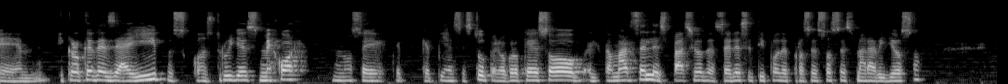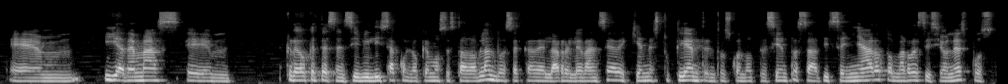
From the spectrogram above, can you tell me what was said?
em, y creo que desde ahí pues construyes mejor. No sé qué, pienses tú, pero creo que eso, el tomarse el espacio de hacer ese tipo de procesos es maravilloso. Em, y además, em, creo que te sensibiliza con lo que hemos estado hablando acerca de la relevancia de quién es tu cliente. Entonces, cuando te sientas a diseñar o tomar decisiones, pues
